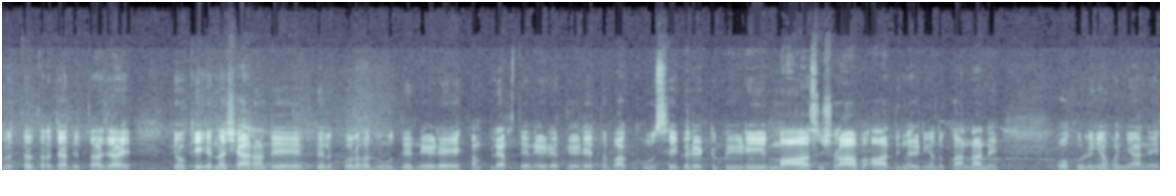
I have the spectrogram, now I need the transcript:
ਪਵਿੱਤਰ ਦਰਜਾ ਦਿੱਤਾ ਜਾਏ, ਕਿਉਂਕਿ ਇਹਨਾਂ ਸ਼ਹਿਰਾਂ ਦੇ ਬਿਲਕੁਲ ਹਦੂਦ ਦੇ ਨੇੜੇ, ਕੰਪਲੈਕਸ ਦੇ ਨੇੜੇ ਤੇੜੇ ਤੰਬਾਕੂ, ਸਿਗਰਟ, ਬੀੜੀ, ਮਾਸ, ਸ਼ਰਾਬ ਆਦਿ ਦੀਆਂ ਜਿਹੜੀਆਂ ਦੁਕਾਨਾਂ ਨੇ, ਉਹ ਖੁੱਲ੍ਹੀਆਂ ਹੋਈਆਂ ਨੇ।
